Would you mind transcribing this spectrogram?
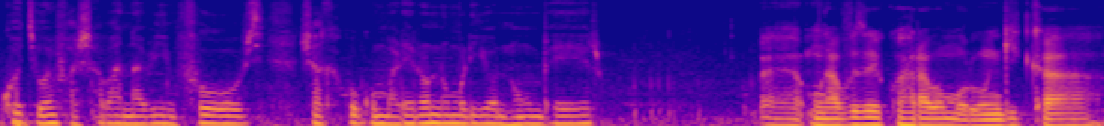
Kuko jewe mfasha abana b'imfuvyi. Nshaka kuguma rero no muri iyo ntumbero. Eh, mwavuze ko hari abo murungika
